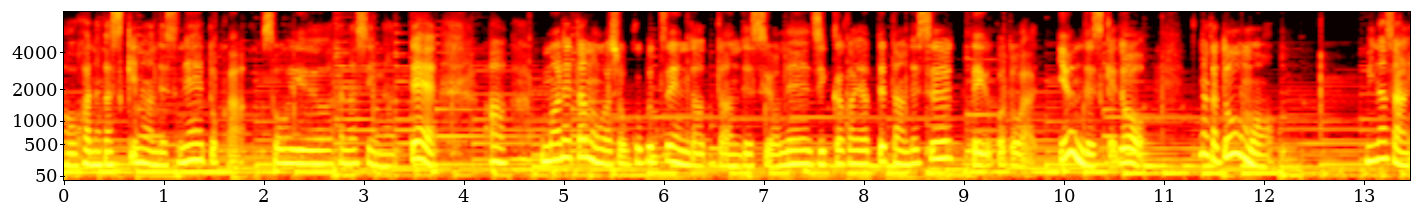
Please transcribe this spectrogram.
うん、お花が好きなんですねとかそういう話になってあ生まれたのが植物園だったんですよね。実家がやってたんですっていうことは言うんですけどなんかどうも皆さん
